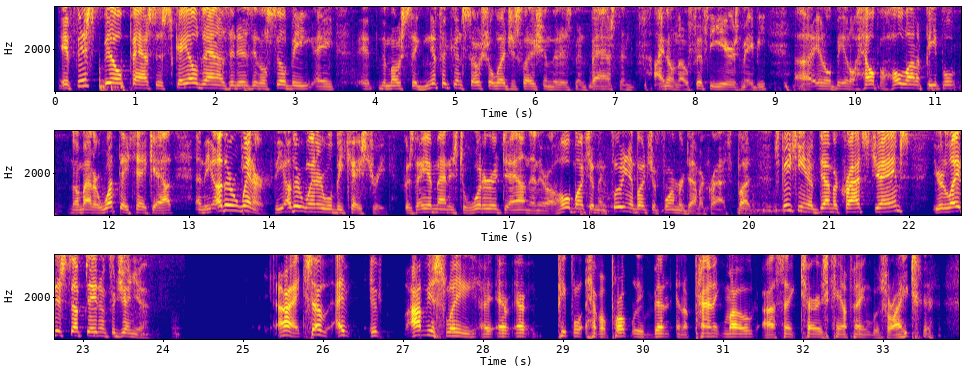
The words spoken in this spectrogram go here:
If this bill passes, scaled down as it is, it'll still be a, a, the most significant social legislation that has been passed in I don't know 50 years maybe. Uh, it'll be it'll help a whole lot of people no matter what they take out. And the other winner, the other winner will be K Street because they have managed to water it down, and there are a whole bunch of them, including a bunch of former Democrats. But speaking of Democrats, James, your latest update in Virginia. All right, so I, obviously. Uh, people have appropriately been in a panic mode. I think Terry's campaign was right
